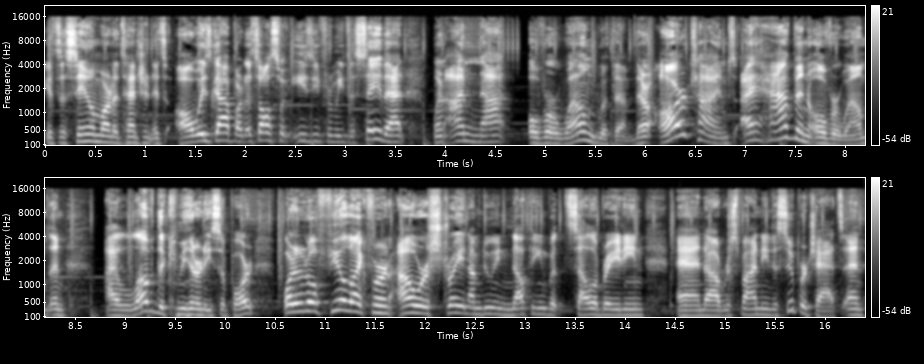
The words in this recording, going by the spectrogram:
gets the same amount of attention it's always got. But it's also easy for me to say that when I'm not overwhelmed with them. There are times I have been overwhelmed and I love the community support, but it'll feel like for an hour straight I'm doing nothing but celebrating and uh, responding to super chats, and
